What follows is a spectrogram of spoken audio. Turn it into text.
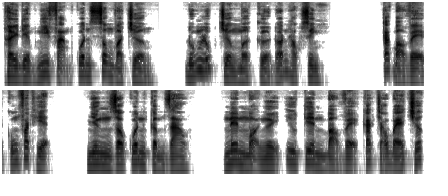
Thời điểm nghi phạm quân xông vào trường, đúng lúc trường mở cửa đón học sinh. Các bảo vệ cũng phát hiện, nhưng do quân cầm dao, nên mọi người ưu tiên bảo vệ các cháu bé trước.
